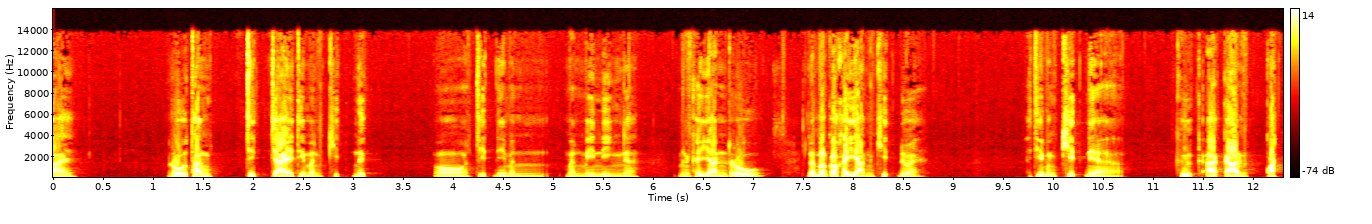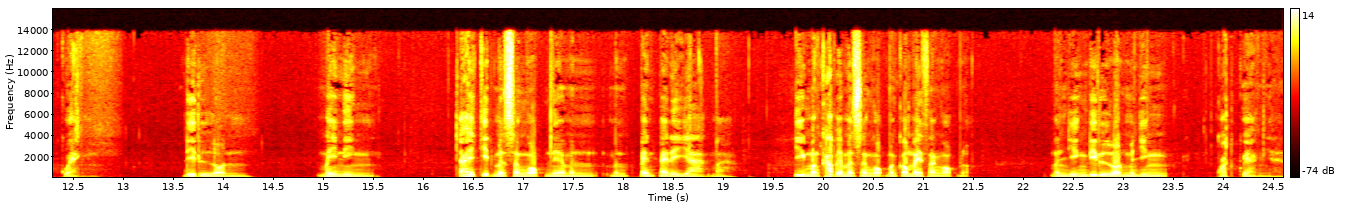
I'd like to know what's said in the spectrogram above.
าย รู้ทางจิตใจที่มันคิดนึกโอ้จิตนี่มันมันไม่นิ่งนะมันขยันรู้ แล้วมันก็ขยันคิดด้วยไอ้ที่มันคิดเนี่ย คืออาการกัดแกว่ง ดิ้นรนไม่นิ่ง จะให้จิตมันสงบเนี่ยมันมันเป็นไปได้ยากมาก ยิ่งบังคับให้มันสงบมันก็ไม่สงบหรอกมันยิ่งดิ้นรนมันยิ่งกัดแกว่งอย่าง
